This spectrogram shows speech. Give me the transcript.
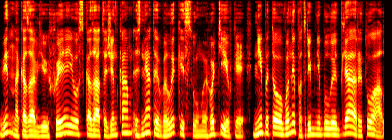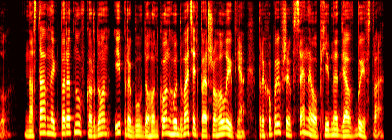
Він наказав Юйхуею сказати жінкам зняти великі суми готівки, нібито вони потрібні були для ритуалу. Наставник перетнув кордон і прибув до Гонконгу 21 липня, прихопивши все необхідне для вбивства.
